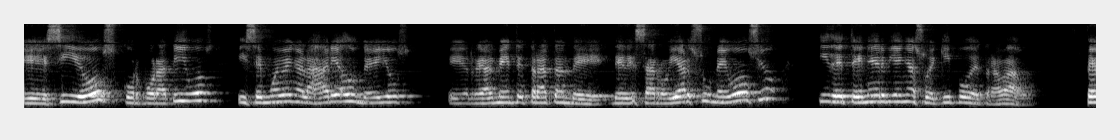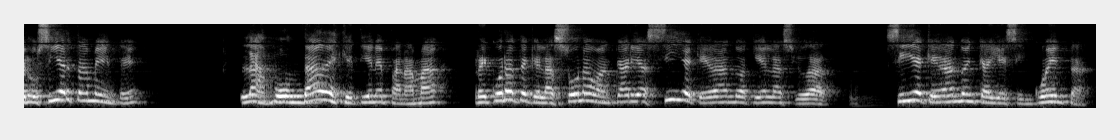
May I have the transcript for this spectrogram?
eh, CEOs corporativos y se mueven a las áreas donde ellos eh, realmente tratan de, de, desarrollar su negocio y de tener bien a su equipo de trabajo. Pero ciertamente las bondades que tiene Panamá, recuérdate que la zona bancaria sigue quedando aquí en la ciudad, sigue quedando en calle 50,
